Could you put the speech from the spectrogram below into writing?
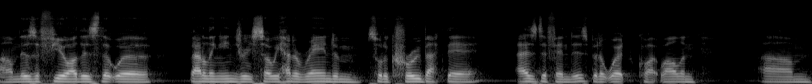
Um, there was a few others that were battling injuries. So we had a random sort of crew back there as defenders, but it worked quite well. And um,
